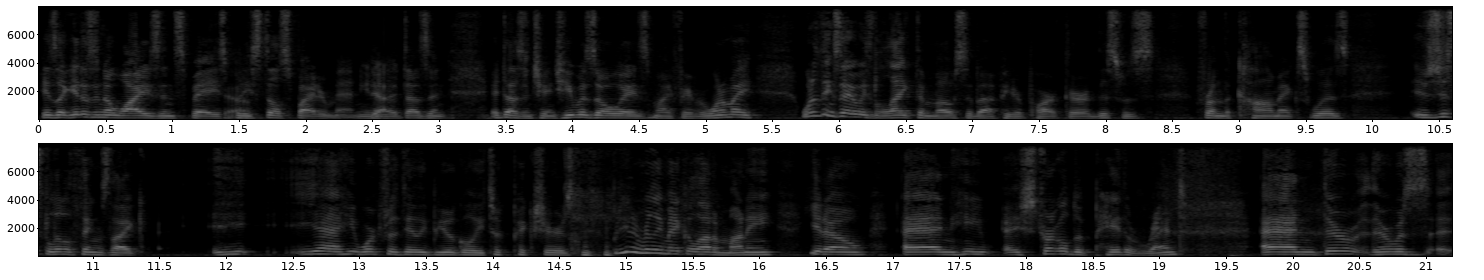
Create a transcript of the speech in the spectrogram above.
he's like, he doesn't know why he's in space, but he's still Spider Man. You know, Yeah. it doesn't it doesn't change. He was always my favorite. One of my one of the things I always liked the most about Peter Parker. This was from the comics. Was it was just little things like. He, yeah, he worked for the Daily Bugle. He took pictures, but he didn't really make a lot of money, you know. And he, he struggled to pay the rent. And there, there was uh,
